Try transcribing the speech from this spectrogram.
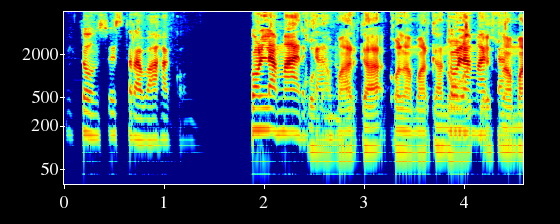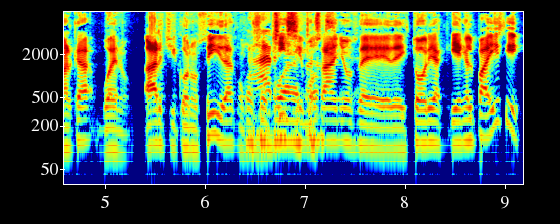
Entonces trabaja con con la marca. Con la marca, con la marca no. Es una marca, bueno, archi conocida, con muchísimos años de, historia aquí en el país y,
